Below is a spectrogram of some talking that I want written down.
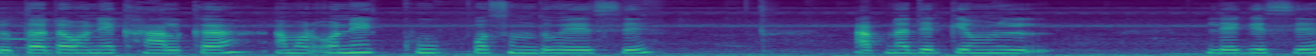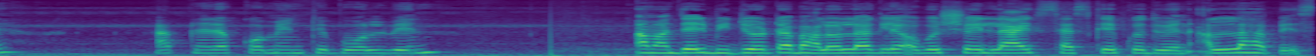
জুতাটা অনেক হালকা। আমার অনেক খুব পছন্দ হয়েছে। আপনাদের কেমন লেগেছে? আপনারা কমেন্টে বলবেন। আমাদের ভিডিওটা ভালো লাগলে অবশ্যই লাইক সাবস্ক্রাইব করে দেবেন। আল্লাহ হাফেজ।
